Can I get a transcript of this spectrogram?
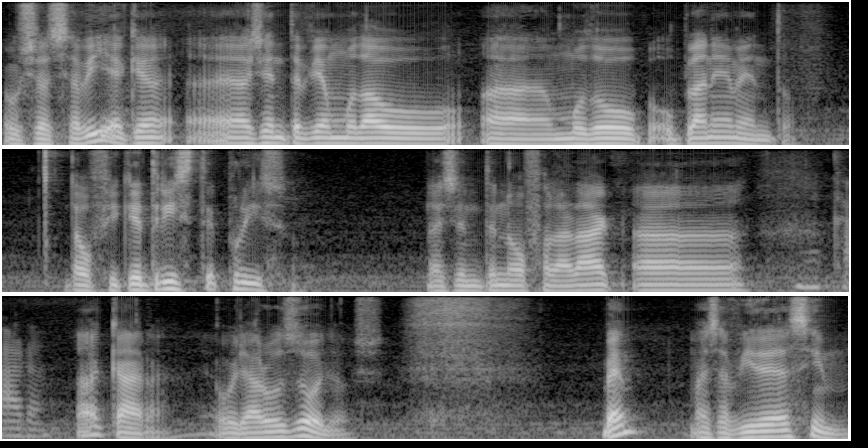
eu xa sabía que a xente había mudado, uh, mudou o planeamento. Então fiquei triste por isso. A gente não falará a, Na cara, a cara olhar os olhos. Bem, mas a vida é assim.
